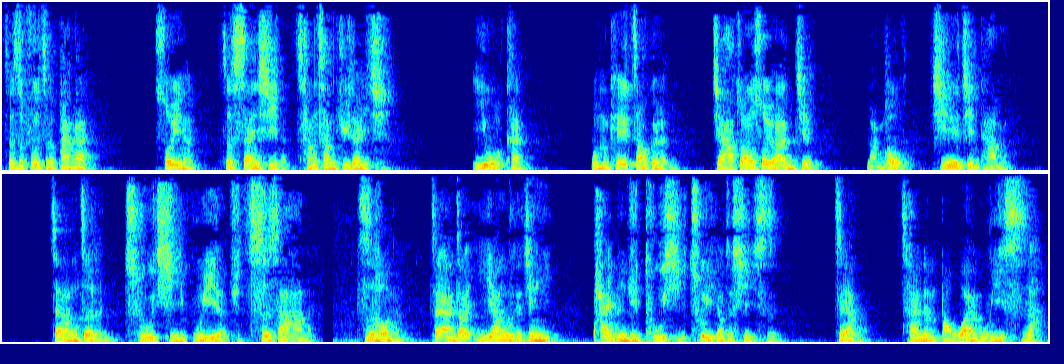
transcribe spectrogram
则是负责判案。所以呢，这三系呢，常常聚在一起。依我看，我们可以找个人。假装所有案件，然后接近他们，再让这人出其不意的去刺杀他们。之后呢，再按照宜阳武的建议，派兵去突袭处理掉这细事，这样才能保万无一失啊！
